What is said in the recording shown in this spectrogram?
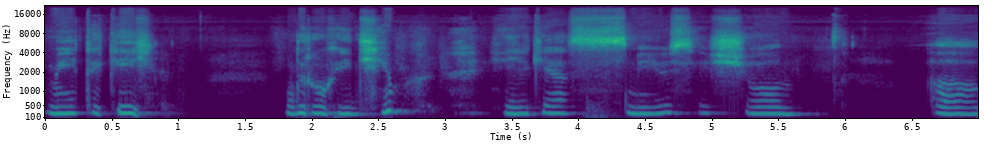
мій такий другий дім, як я сміюся, що а,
